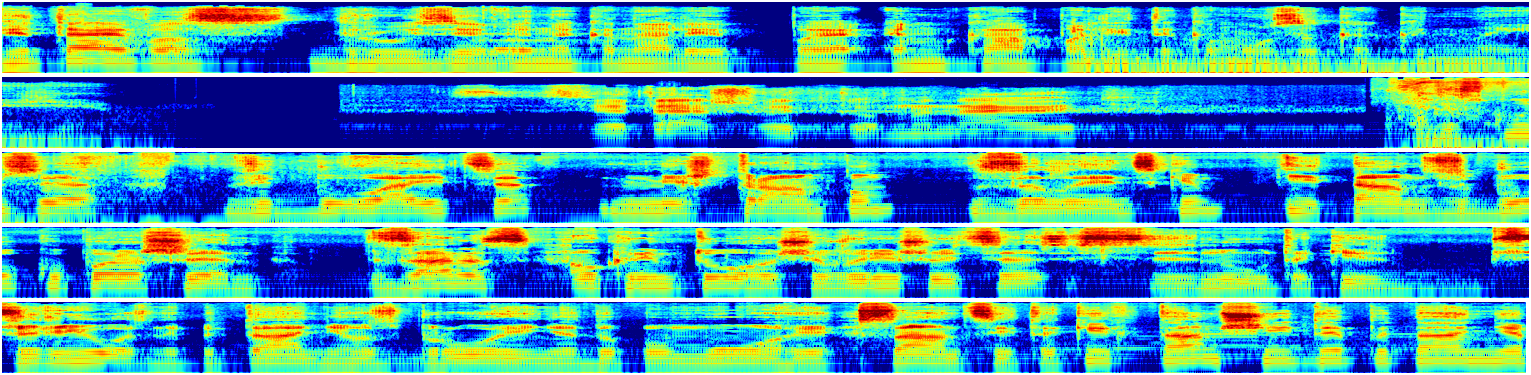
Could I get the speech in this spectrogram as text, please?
Вітаю вас, друзі! Ви на каналі ПМК Політика, музика, книги. Свята швидко минають. Дискусія відбувається між Трампом, Зеленським і там з боку Порошенка. Зараз, окрім того, що вирішуються с- ну такі серйозні питання озброєння, допомоги, санкцій, таких там ще йде питання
